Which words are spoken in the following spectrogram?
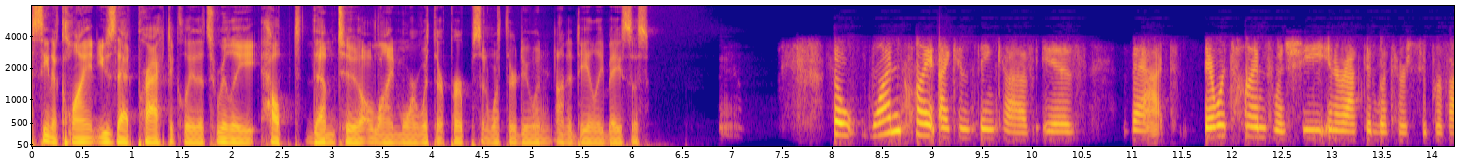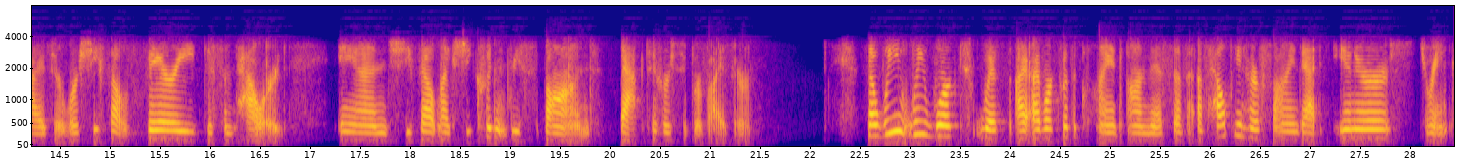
seen a client use that practically that's really helped them to align more with their purpose and what they're doing on a daily basis? So one client I can think of is that there were times when she interacted with her supervisor where she felt very disempowered and she felt like she couldn't respond back to her supervisor. So we, we worked with, I, I worked with a client on this of, of helping her find that inner strength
